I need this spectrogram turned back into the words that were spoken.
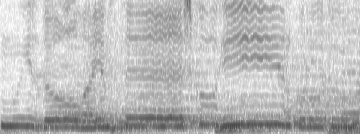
Ми здолаєм стежку гір круту,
